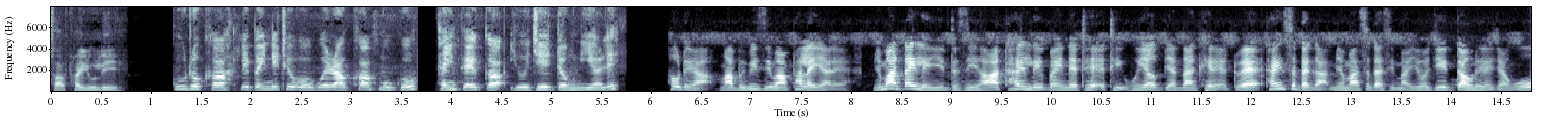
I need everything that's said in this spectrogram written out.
စာဖိုင်လို့လေကုဒုခလေပိန်နစ်ထကိုဝယ်ရောက်ခမှုကိုထိုင်းဖက်ကယူကြီးတုံးနေရလေဟုတ်တယ်ဟာငါ BBC မှာဖတ်လိုက်ရတယ်မြန်မာတိုက်လေရင်တစီဟာထိုင်းလေပိုင်နဲ့တဲ့အထိဝင်ရောက်ပြန်တန်းခဲ့တဲ့အတွက်ထိုင်းစစ်တပ်ကမြန်မာစစ်တပ်စီမှာရော်ကြီးတောင်းနေတဲ့အကြောင်းကို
